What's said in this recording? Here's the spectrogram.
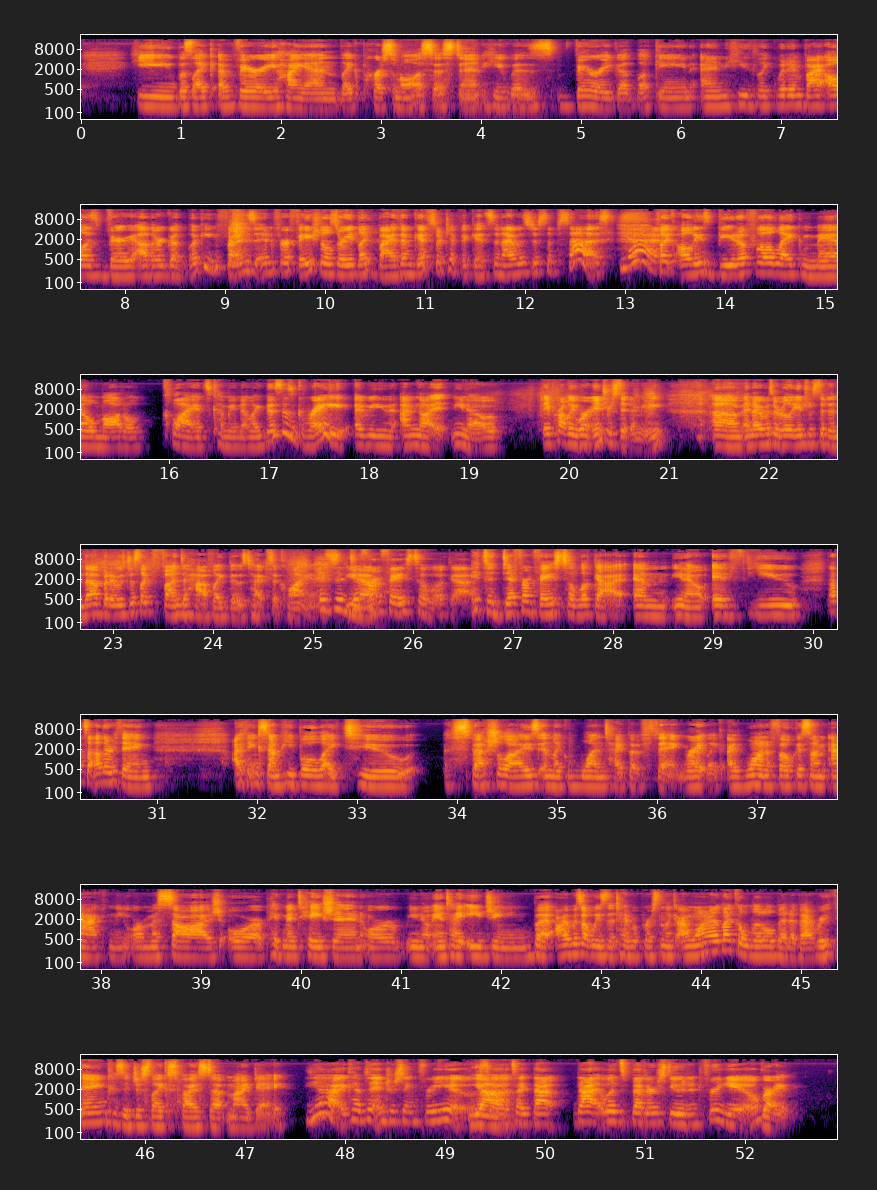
he was like a very high end like personal assistant he was very good looking and he like would invite all his very other good looking friends in for facials or he'd like buy them gift certificates and i was just obsessed yeah. It's like all these beautiful like male model clients coming. I'm like, this is great. I mean, I'm not, you know, they probably weren't interested in me, um, and I wasn't really interested in them. But it was just like fun to have like those types of clients. it's a you know? different face to look at. it's a different face to look at and you know if you that's the other thing i think some people like to specialize in like one type of thing right like i want to focus on acne or massage or pigmentation or you know anti-aging but i was always the type of person like i wanted like a little bit of everything because it just like spiced up my day yeah, it kept it interesting for you. Yeah. So it's like that that was better suited for you. right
